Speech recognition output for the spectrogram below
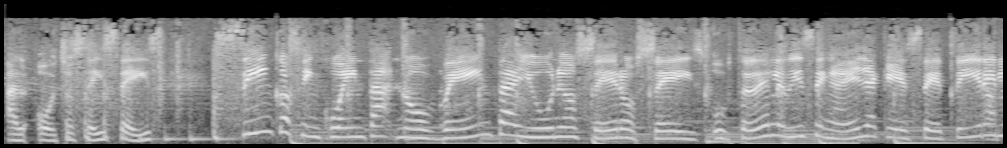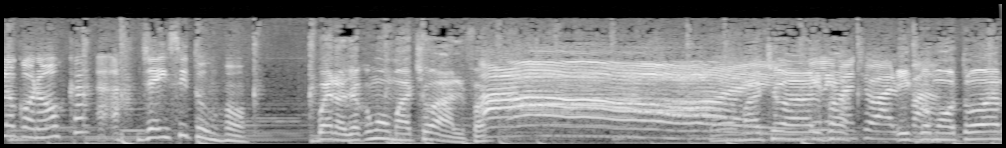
al 866 550 9106. Ustedes le dicen a ella que se tire y lo conozca. Jaycee Tunjo. Bueno, yo como macho alfa. como macho alfa, y como toda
